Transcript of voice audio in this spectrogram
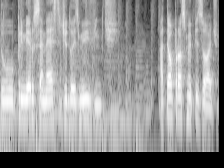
do primeiro semestre de 2020. Até o próximo episódio.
